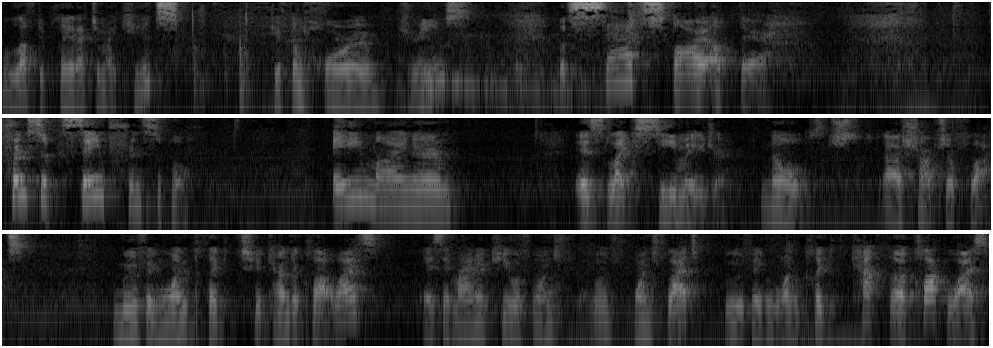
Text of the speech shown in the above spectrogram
love to play that to my kids. Give them horror dreams. But sad star up there. Princip- same principle. A minor is like C major, no uh, sharps or flats. Moving one click to counterclockwise is a minor key with one with one flat. Moving one click uh, clockwise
